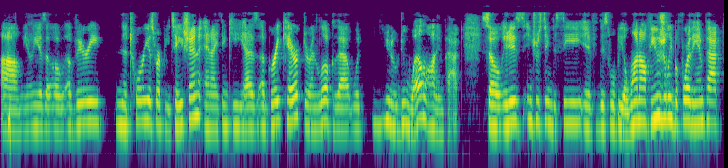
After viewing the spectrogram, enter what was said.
Um, you know, he has a, a, a very notorious reputation and I think he has a great character and look that would you know do well on impact. So it is interesting to see if this will be a one-off. Usually before the impact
